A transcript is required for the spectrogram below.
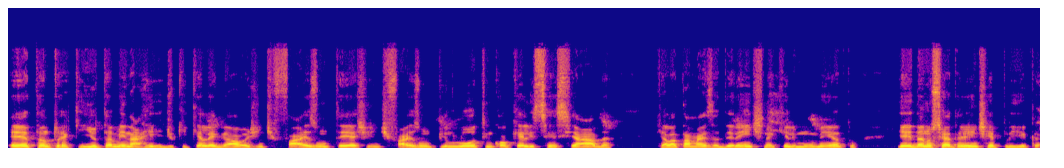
É, tanto é que eu também na rede, o que, que é legal? A gente faz um teste, a gente faz um piloto em qualquer licenciada, que ela está mais aderente naquele momento, e aí dando certo a gente replica.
